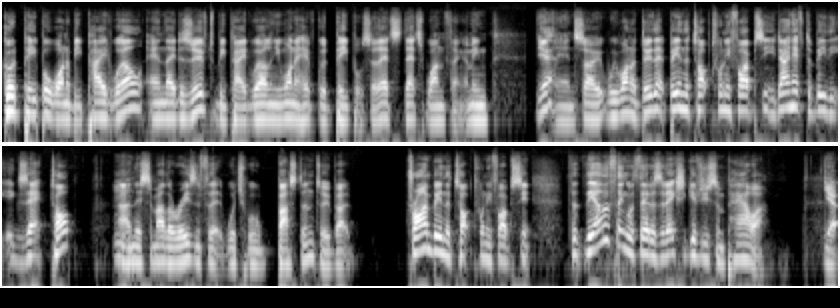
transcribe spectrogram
Good people want to be paid well, and they deserve to be paid well, and you want to have good people. So that's that's one thing. I mean, Yeah. and so we want to do that. Be in the top 25%. You don't have to be the exact top. uh, and there's some other reasons for that, which we'll bust into. But try and be in the top 25%. The, the other thing with that is it actually gives you some power. Yeah.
